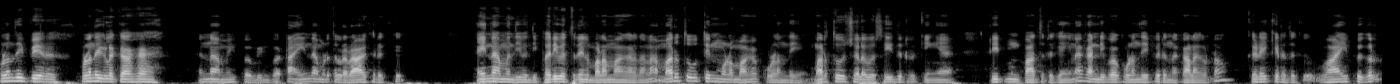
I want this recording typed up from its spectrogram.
குழந்தை பேர் குழந்தைகளுக்காக என்ன அமைப்பு அப்படின்னு பார்த்தா ஐந்தாம் இடத்துல ராகு இருக்குது ஐந்தாம் அதிபதி பரிவர்த்தனையில் பலமாகிறதுனால மருத்துவத்தின் மூலமாக குழந்தை மருத்துவ செலவு செய்துட்டு இருக்கீங்க ட்ரீட்மெண்ட் பார்த்துட்டு இருக்கீங்கன்னா கண்டிப்பாக குழந்தை பிறந்த காலகட்டம் கிடைக்கிறதுக்கு வாய்ப்புகள்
